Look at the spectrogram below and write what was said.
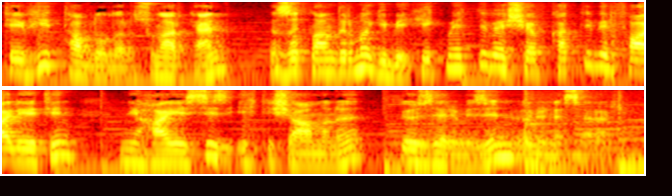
tevhid tabloları sunarken rızıklandırma gibi hikmetli ve şefkatli bir faaliyetin nihayetsiz ihtişamını gözlerimizin önüne serer.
